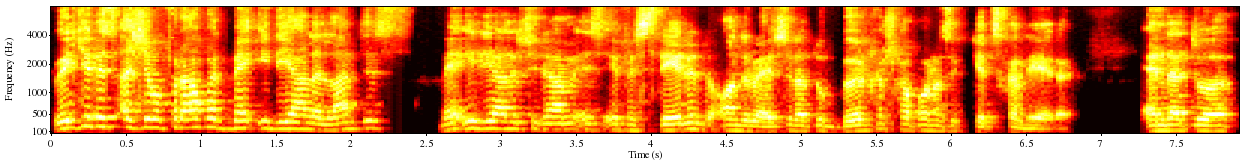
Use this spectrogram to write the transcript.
Weet je, dus als je me vraagt wat mijn ideale land is, mijn ideale Suriname is investeren in het onderwijs, zodat we burgerschap aan onze kids gaan leren. En dat we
